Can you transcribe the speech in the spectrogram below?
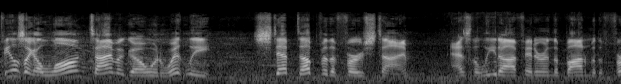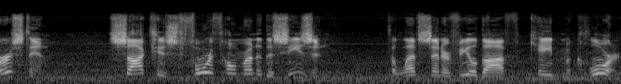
Feels like a long time ago when Whitley stepped up for the first time as the leadoff hitter in the bottom of the first and socked his fourth home run of the season to left center field off Kade McClure.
